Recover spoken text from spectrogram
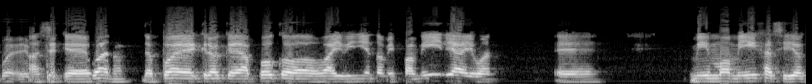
Bueno, eh, Así que bueno, después creo que a poco va a ir viniendo mi familia y bueno, eh, mismo mi hija, si Dios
